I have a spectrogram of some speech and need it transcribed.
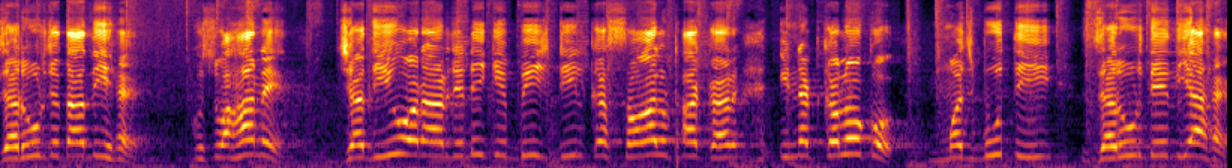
ज़रूर जता दी है। कुशवाहा ने जदयू और आरजेडी के बीच डील का सवाल उठाकर इन अटकलों को मजबूती ज़रूर दे दिया है।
